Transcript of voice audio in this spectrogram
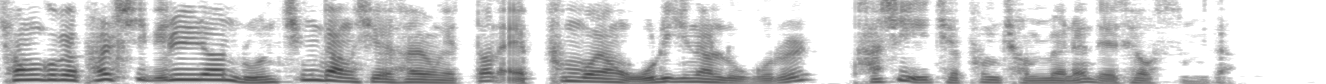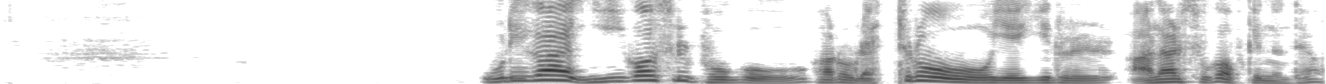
1981년 론칭 당시에 사용했던 F 모양 오리지널 로고를 다시 제품 전면에 내세웠습니다. 우리가 이것을 보고 바로 레트로 얘기를 안 할 수가 없겠는데요.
